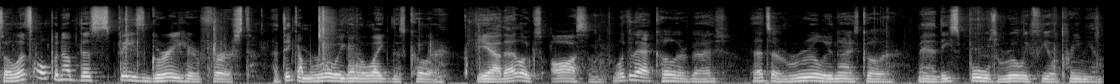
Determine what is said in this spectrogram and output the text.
So let's open up this space gray here first. I think I'm really gonna like this color. Yeah, that looks awesome. Look at that color, guys. That's a really nice color. Man, these spools really feel premium.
